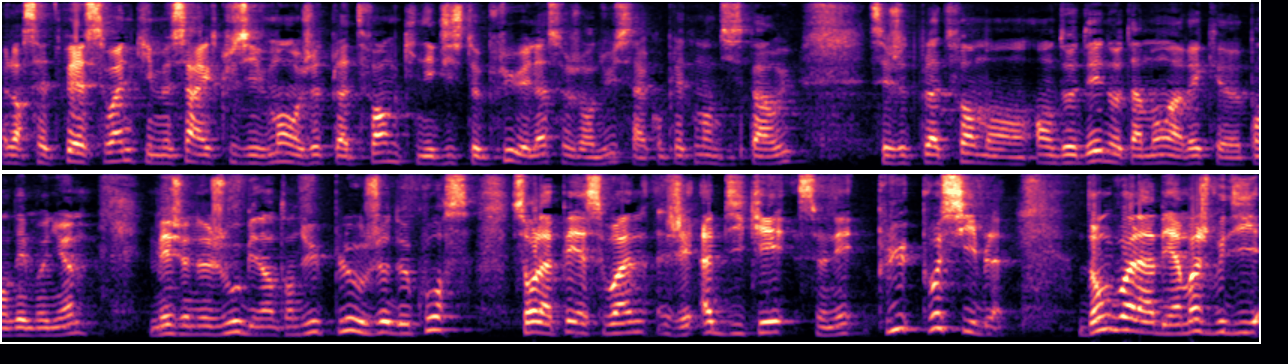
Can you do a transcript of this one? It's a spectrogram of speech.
Alors cette PS1 qui me sert exclusivement aux jeux de plateforme qui n'existent plus, hélas aujourd'hui ça a complètement disparu, ces jeux de plateforme en, 2D notamment avec euh, Pandemonium, mais je ne joue bien entendu plus aux jeux de course sur la PS1, j'ai abdiqué, ce n'est plus possible. Donc voilà, bien moi je vous dis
